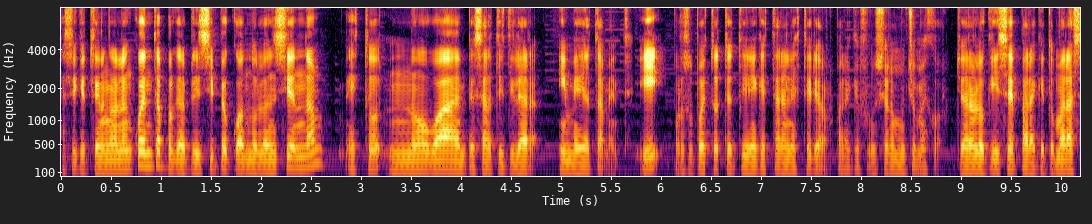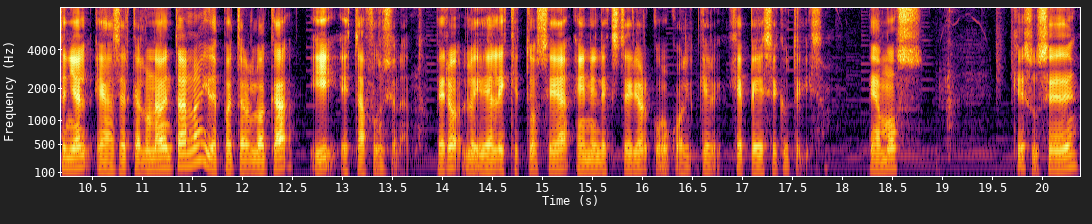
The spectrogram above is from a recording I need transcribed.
Así que tenganlo en cuenta porque al principio cuando lo enciendan esto no va a empezar a titilar inmediatamente. Y por supuesto te tiene que estar en el exterior para que funcione mucho mejor. Yo ahora lo que hice para que tomara señal es acercarle una ventana y después traerlo acá y está funcionando. Pero lo ideal es que esto sea en el exterior como cualquier GPS que utilizan. Veamos qué sucede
